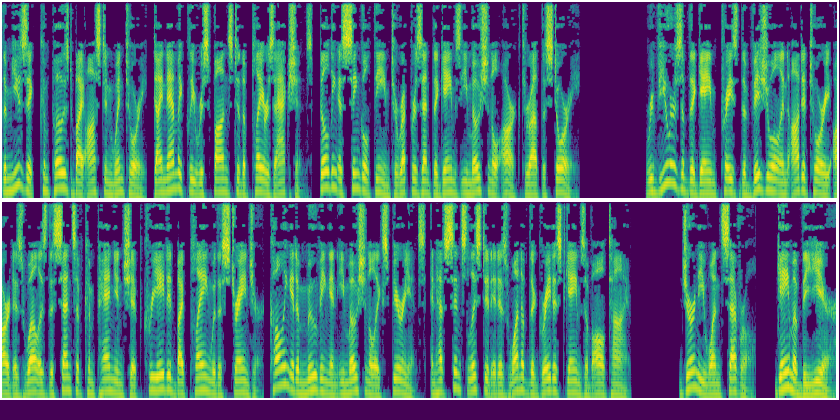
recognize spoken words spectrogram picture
The music, composed by Austin Wintory, dynamically responds to the player's actions, building a single theme to represent the game's emotional arc throughout the story. Reviewers of the game praised the visual and auditory art as well as the sense of companionship created by playing with a stranger, calling it a moving and emotional experience, and have since listed it as one of the greatest games of all time. Journey won several Game of the Year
